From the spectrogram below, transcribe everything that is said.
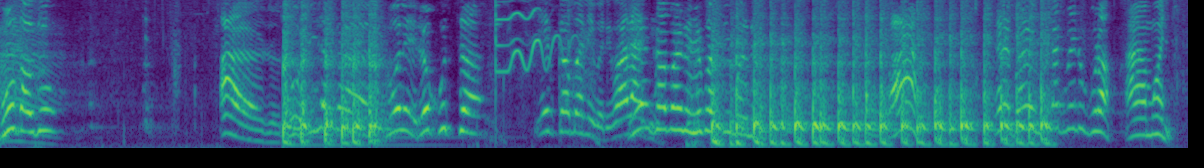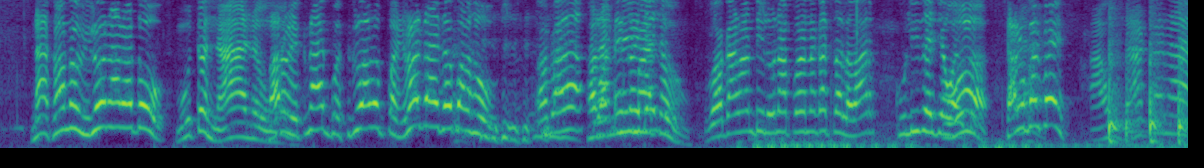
હું કહું છું? આ ઢોલી ઢોલી રે ખુદ છે એ જ ખબર નહીં બધી વાર એ ખબર નહીં બધી મને હા એ ભાઈ એક મિનિટ ઉભરો હા મોન નાસવાનો વિલો ના રહેતો હું તો ના રહું મારો એકના એક ભત્રીજો આવો પહેરવા જાય છે પાછો વગાડવાનું ઢીલો ના પડે તલવાર ખુલી જાય છે. ચાલુ કર ભાઈ આવું ના કરાય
